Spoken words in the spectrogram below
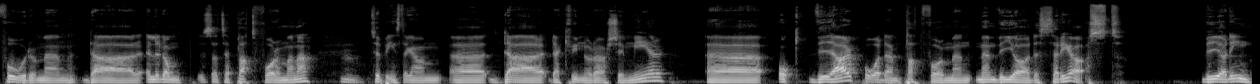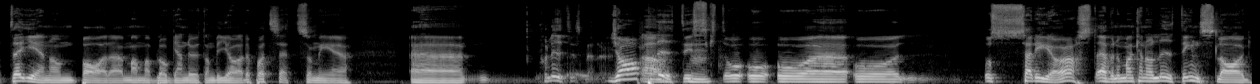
forumen där, eller de så att säga plattformarna, typ Instagram, eh, där, där kvinnor rör sig mer. Eh, och vi är på den plattformen men vi gör det seriöst. Vi gör det inte genom bara mammabloggande utan vi gör det på ett sätt som är eh, Politiskt menar du? Ja, Ja, politiskt och, och, och, och, och seriöst. Även om man kan ha lite inslag,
